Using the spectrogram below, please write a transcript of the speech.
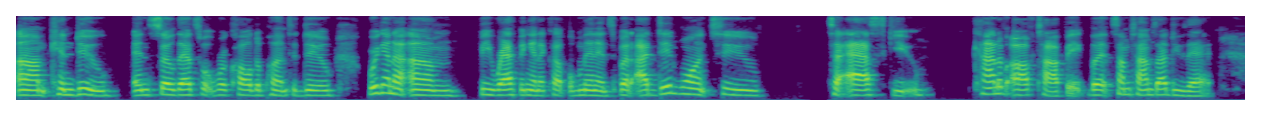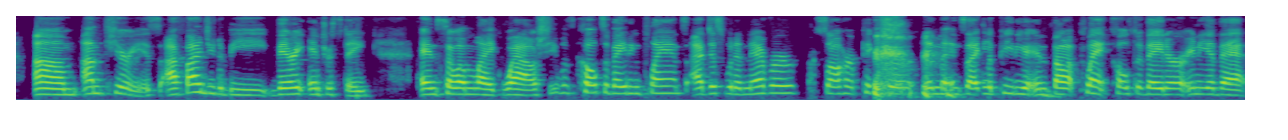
um, can do. And so that's what we're called upon to do. We're going to um, be wrapping in a couple minutes, but I did want to to ask you, kind of off topic, but sometimes I do that. Um, I'm curious. I find you to be very interesting. And so I'm like, wow, she was cultivating plants. I just would have never saw her picture in the encyclopedia and thought plant cultivator or any of that.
